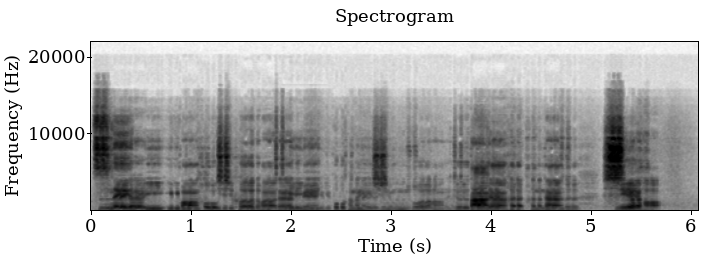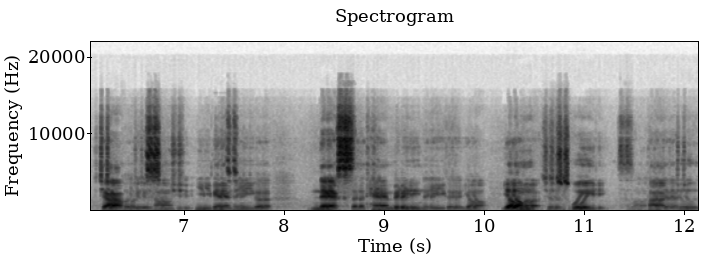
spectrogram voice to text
之内的一一帮投机客的话，在里面你不可能有兴风作浪的，就是大家很很单纯，实业好，价格就上去，你变成一个 next ten billion 的一个要，要么就是归零，是吧？大家就。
